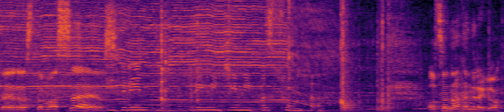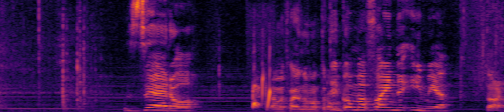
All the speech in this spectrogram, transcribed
teraz to ma sens. I Dream, i Dream i Jimmy posprząta. Ocena Henry'ego. Zero. Mamy fajną ma trąbę. Tylko ma fajne imię. Tak.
